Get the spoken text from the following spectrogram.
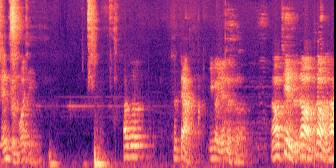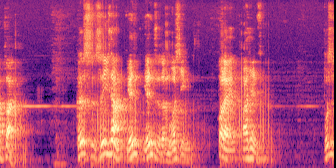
原子模型，它是是这样。一个原子核，然后电子绕绕着它转，可是实实际上原原子的模型，后来发现，不是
